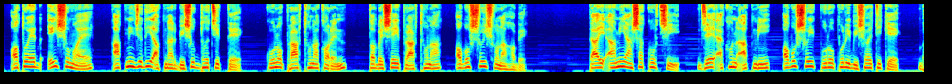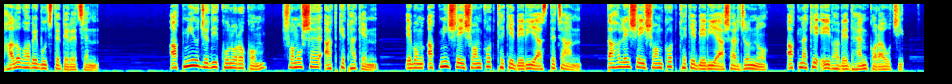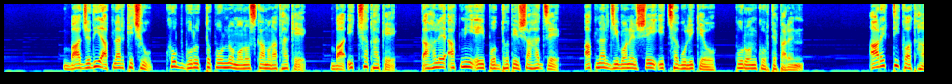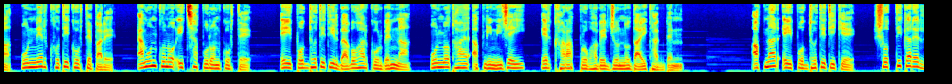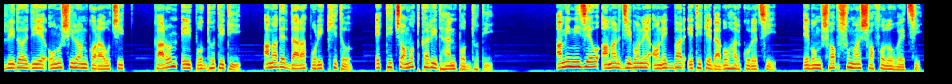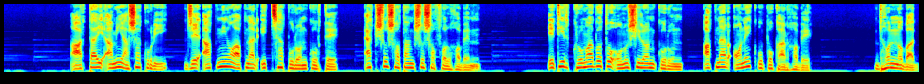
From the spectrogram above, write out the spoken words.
অতএব এই সময়ে আপনি যদি আপনার বিশুদ্ধ চিত্তে কোনো প্রার্থনা করেন, তবে সেই প্রার্থনা অবশ্যই শোনা হবে। তাই আমি আশা করছি যে এখন আপনি অবশ্যই পুরোপুরি বিষয়টিকে ভালোভাবে বুঝতে পেরেছেন। আপনিও যদি কোনো রকম সমস্যায় আটকে থাকেন এবং আপনি সেই সংকট থেকে বেরিয়ে আসতে চান, তাহলে সেই সংকট থেকে বেরিয়ে আসার জন্য আপনাকে এইভাবে ধ্যান করা উচিত। বা যদি আপনার কিছু খুব গুরুত্বপূর্ণ মনস্কামনা থাকে বা ইচ্ছা থাকে, তাহলে আপনি এই পদ্ধতির সাহায্যে আপনার জীবনের সেই ইচ্ছাগুলিকেও পূরণ করতে পারেন। আরেকটি কথা অন্যের ক্ষতি করতে পারে, এমন কোনো ইচ্ছা পূরণ করতে। এই পদ্ধতিটির ব্যবহার করবেন না, অন্যথায় আপনি নিজেই এর খারাপ প্রভাবের জন্য দায়ী থাকবেন। আপনার এই পদ্ধতিটিকে সত্যিকারের হৃদয় দিয়ে অনুশীলন করা উচিত, কারণ এই পদ্ধতিটি আমাদের দ্বারা পরীক্ষিত একটি চমৎকারী ধ্যান পদ্ধতি। আমি নিজেও আমার জীবনে অনেকবার এটিকে ব্যবহার করেছি এবং সবসময় সফলও হয়েছি। আর তাই আমি আশা করি যে আপনিও আপনার ইচ্ছা পূরণ করতে একশো শতাংশ সফল হবেন। এটির ক্রমাগত অনুশীলন করুন, আপনার অনেক উপকার হবে। ধন্যবাদ।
